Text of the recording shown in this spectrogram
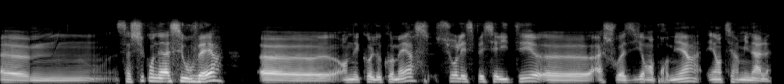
sachez qu'on est assez ouvert en école de commerce sur les spécialités à choisir en première et en terminale.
